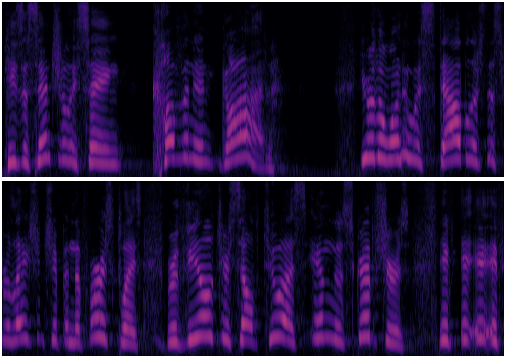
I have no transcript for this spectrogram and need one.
He's essentially saying, Covenant God. You're the one who established this relationship in the first place, revealed yourself to us in the scriptures. If, if,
